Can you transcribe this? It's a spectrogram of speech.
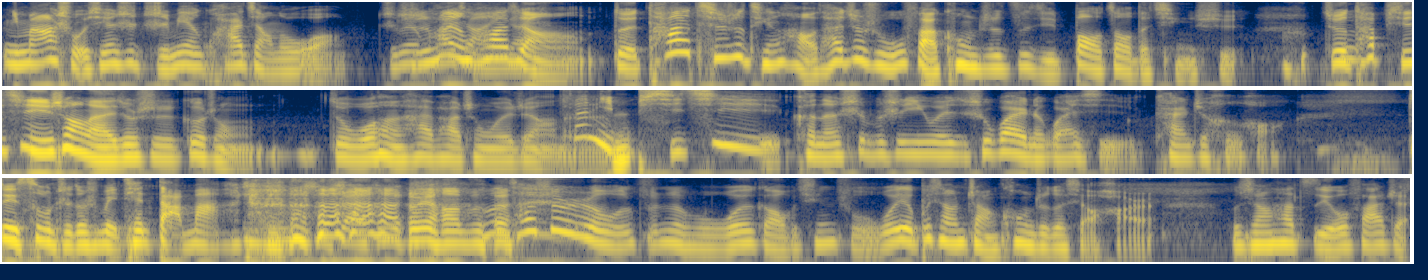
你妈首先是直面夸奖的我，直直面夸奖对她其实挺好，她就是无法控制自己暴躁的情绪，就她脾气一上来就是各种，就我很害怕成为这样的人。但你脾气可能是不是因为是外人的关系，看上去很好？对宋轼都是每天大骂，是这个样子。他就是我，反正我也搞不清楚，我也不想掌控这个小孩儿，我想让他自由发展。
